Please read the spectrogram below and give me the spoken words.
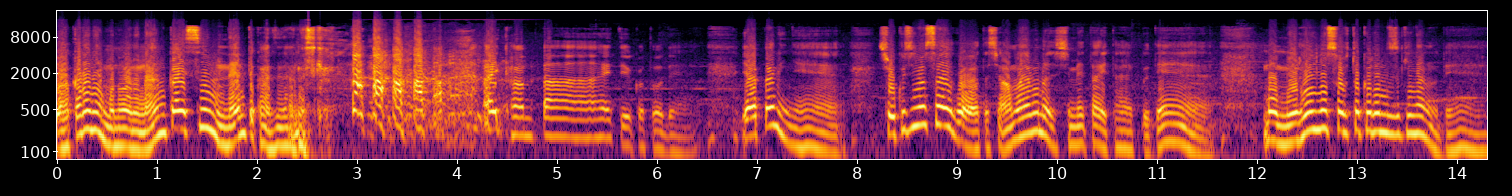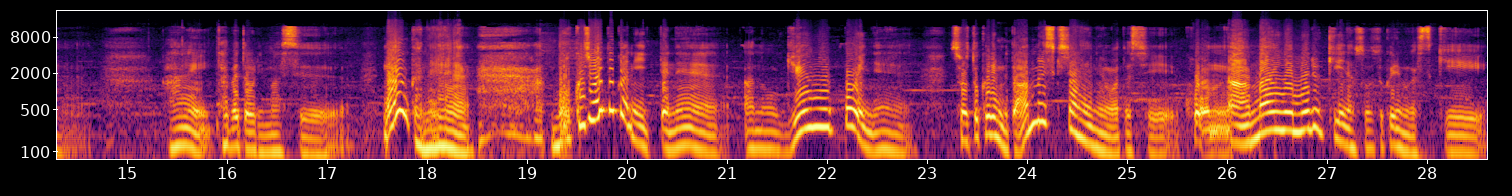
わからないモノマネ何回すんねんって感じなんですけど。はい、乾杯ということで。やっぱりね、食事の最後は私甘いもので締めたいタイプで、もう無類のソフトクリーム好きなので、はい、食べております。なんかね、牧場とかに行ってね、あの、牛乳っぽいね、ソフトクリームってあんまり好きじゃないのよ、私。こんな甘いね、ミルキーなソフトクリームが好き。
